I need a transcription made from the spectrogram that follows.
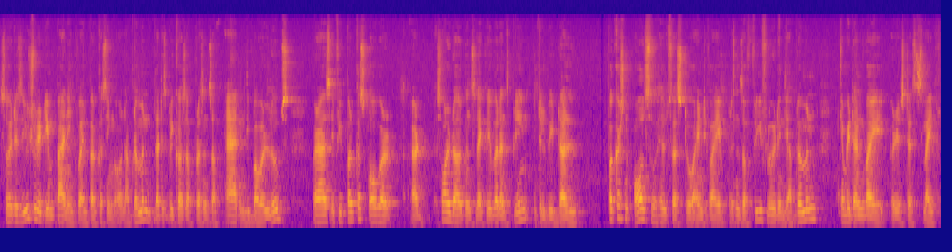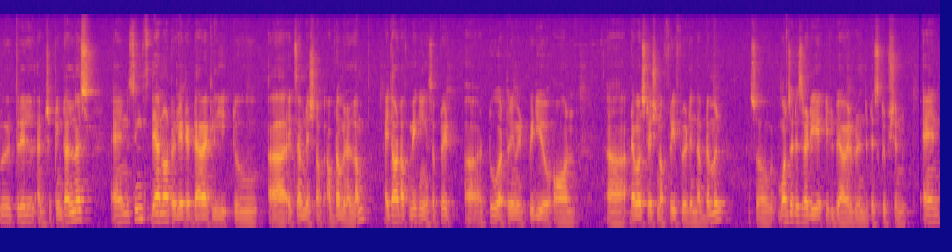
So it is usually tympanic while percussing on abdomen. That is because of presence of air in the bowel loops. Whereas if you percuss over uh, solid organs like liver and spleen it will be dull. Percussion also helps us to identify presence of free fluid in the abdomen. It can be done by various tests like fluid thrill and shifting dullness. And since they are not related directly to uh, examination of abdominal lump i thought of making a separate uh, two or three minute video on uh, demonstration of free fluid in the abdomen so once it is ready it will be available in the description. And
